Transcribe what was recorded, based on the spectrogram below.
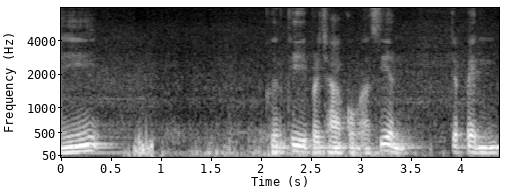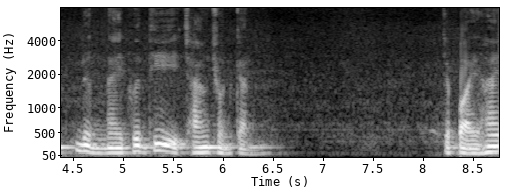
นี้ พื้นที่ประชาคมอาเซียน จะเป็นหนึ่งในพื้นที่ช้างชนกัน จะปล่อยให้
